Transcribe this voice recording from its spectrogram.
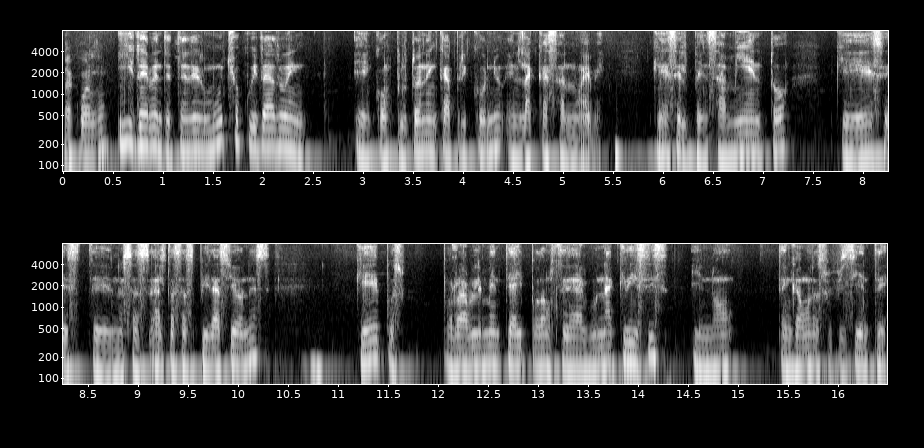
De acuerdo. Y deben de tener mucho cuidado en, con Plutón en Capricornio en la casa 9, que es el pensamiento, que es este, nuestras altas aspiraciones, que pues probablemente ahí podamos tener alguna crisis y no tengamos la suficiente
